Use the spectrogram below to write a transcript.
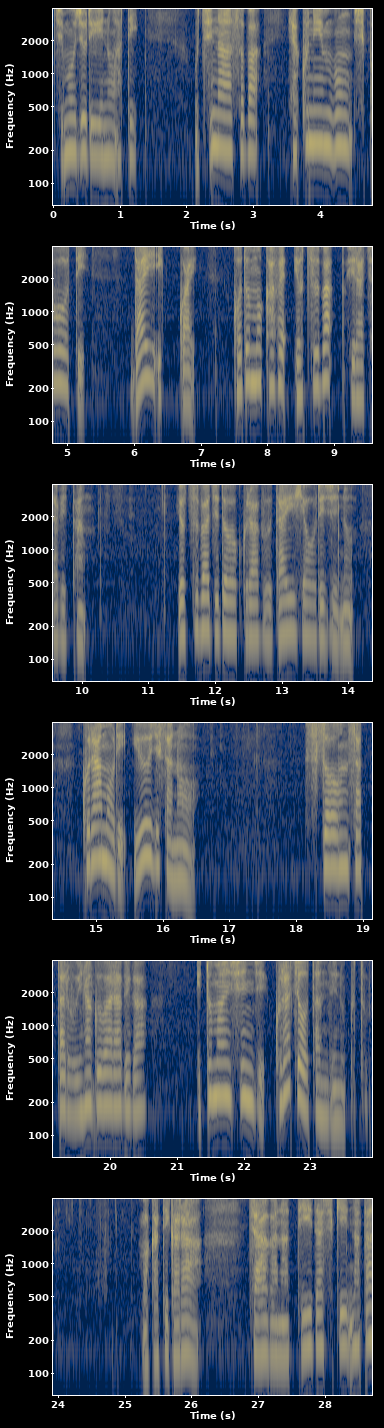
チムジュリーのあて。うちなそば100人分思考ティ第1回子どもカフェ四つ葉フィラチャビタン四つ葉児童クラブ代表理事の倉森裕二さのストーンサッタル稲具わらびが糸満新寺倉町丹で抜くと。若手からチャーガナティーダ式ナタ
